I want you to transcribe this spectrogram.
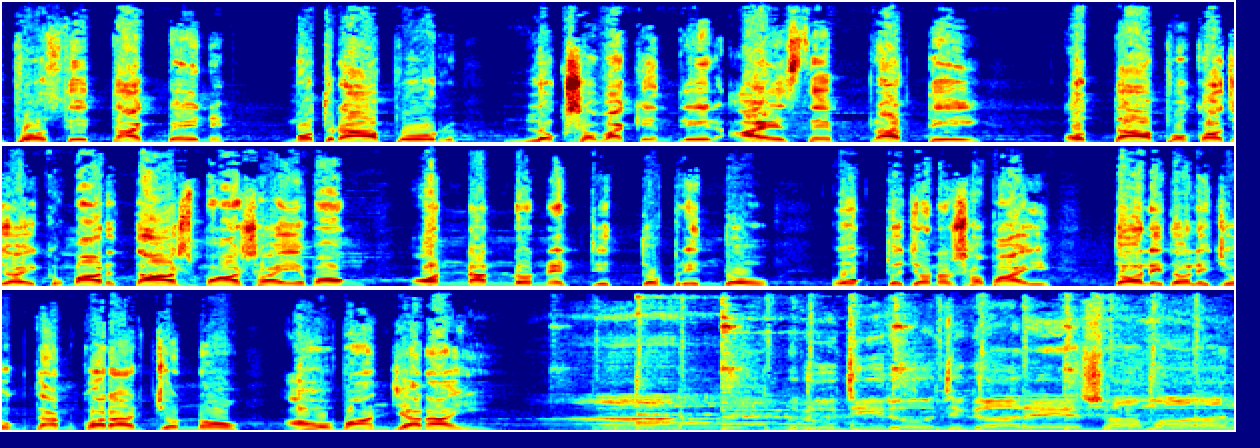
উপস্থিত থাকবেন মথুরাপুর লোকসভা কেন্দ্রের আইএসএফ প্রার্থী অধ্যাপক অজয় কুমার দাস মহাশয় এবং অন্যান্য নেতৃত্ববৃন্দ, উক্ত জনসভায় দলে দলে যোগদান করার জন্য আহ্বান জানাই। রুজি রোজগারে সমান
